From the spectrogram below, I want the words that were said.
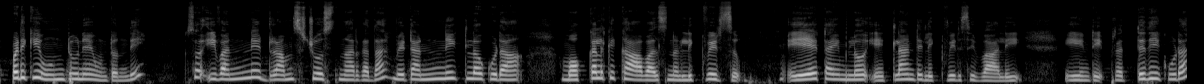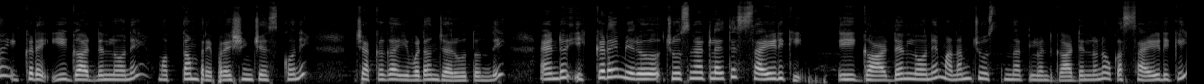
ఎప్పటికీ ఉంటూనే ఉంటుంది. సో ఇవన్నీ డ్రమ్స్ చూస్తున్నారు కదా వీటన్నిటిలో కూడా మొక్కలకి కావాల్సిన లిక్విడ్స్ ఏ టైంలో ఎట్లాంటి లిక్విడ్స్ ఇవ్వాలి ఏంటి ప్రతిదీ కూడా ఇక్కడ ఈ గార్డెన్లోనే మొత్తం ప్రిపరేషన్ చేసుకొని చక్కగా ఇవ్వడం జరుగుతుంది. అండ్ ఇక్కడే మీరు చూసినట్లయితే సైడ్కి ఈ గార్డెన్లోనే మనం చూస్తున్నటువంటి గార్డెన్లోనే ఒక సైడ్కి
